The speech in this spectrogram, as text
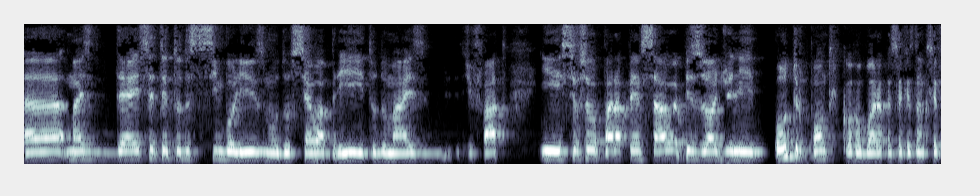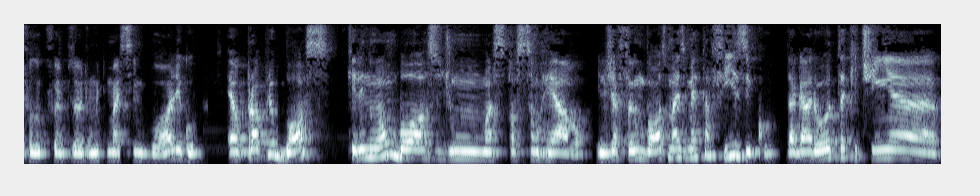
Ah, mas daí você ter todo esse simbolismo do céu abrir e tudo mais, de fato. E se você parar a pensar, o episódio, ele. Outro ponto que corrobora com essa questão que você falou que foi um episódio muito mais simbólico é o próprio boss, que ele não é um boss de uma situação real. Ele já foi um boss mais metafísico, da garota que tinha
